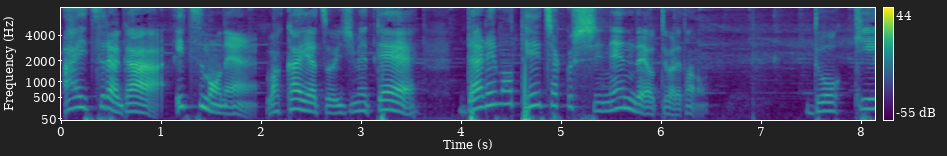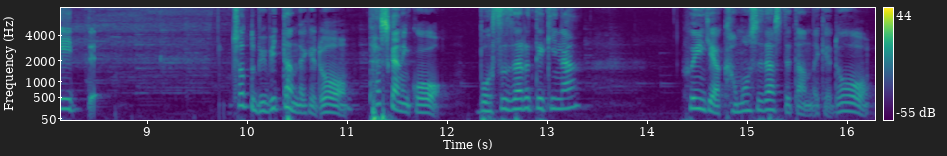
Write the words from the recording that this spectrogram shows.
あいつらがいつもね、若いやつをいじめて、誰も定着しねえんだよって言われたの。ドッキーって。ちょっとビビったんだけど、確かにこう、ボスザル的な雰囲気が醸し出してたんだけど、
